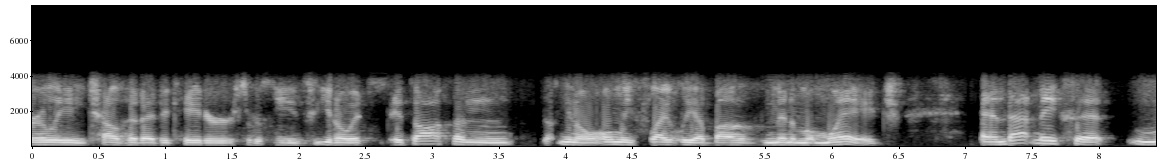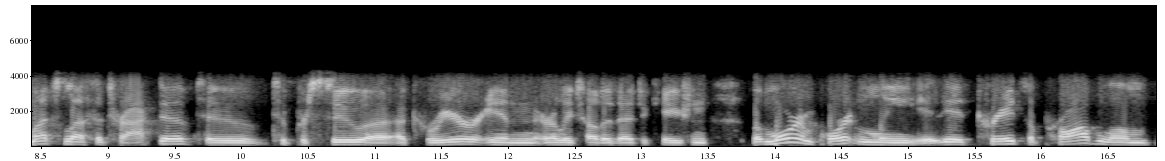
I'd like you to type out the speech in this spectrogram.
early childhood educators receive, you know, it's it's often you know only slightly above minimum wage, and that makes it much less attractive to to pursue a, a career in early childhood education. But more importantly, it, it creates a problem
